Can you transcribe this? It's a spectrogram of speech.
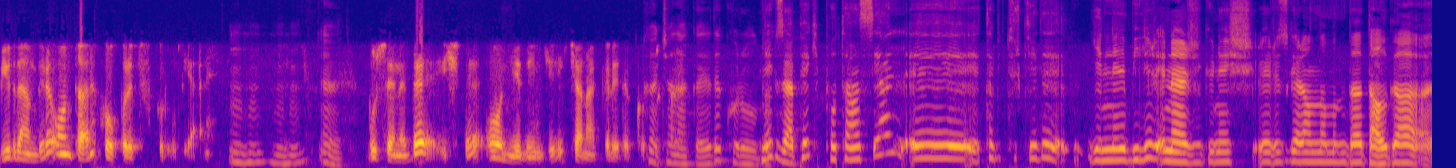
birdenbire 10 tane kooperatif kuruldu yani. Hı hı hı. Evet. Bu sene de işte 17. Çanakkale'de kuruldu. Çanakkale'de kuruldu. Ne güzel. Peki potansiyel e, tabii Türkiye'de yenilenebilir enerji, güneş ve rüzgar anlamında dalga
